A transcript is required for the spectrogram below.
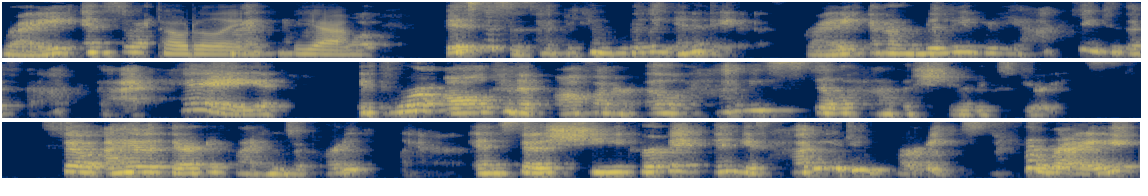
right? And so totally, right yeah. Businesses have become really innovative, right? And are really reacting to the fact that, hey, if we're all kind of off on our own, how do we still have a shared experience? So I have a therapy client who's a party planner. And so she, her big thing is how do you do parties, right?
